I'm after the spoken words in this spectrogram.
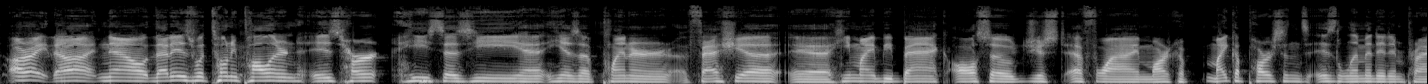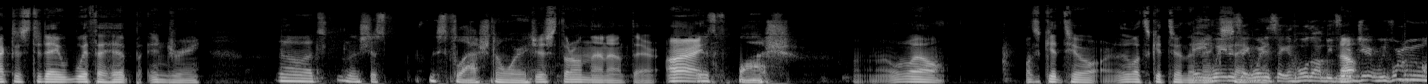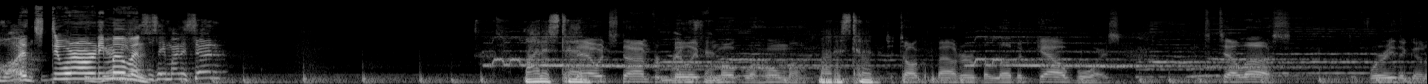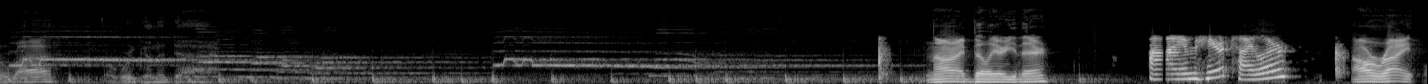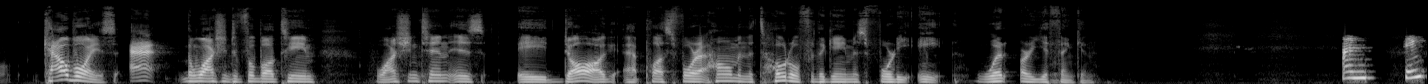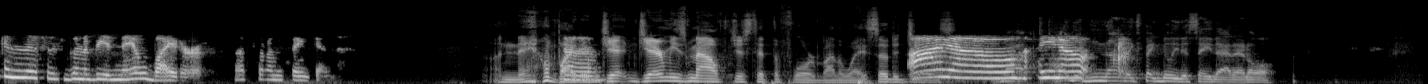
All right. Uh, now that is what Tony Pollard is hurt. He says he uh, he has a plantar fascia. Uh, he might be back. Also, just FYI, Mark, Micah Parsons is limited in practice today with a hip injury. No, that's that's just it's flash. Don't worry. Just throwing that out there. All right. It's flash. Well, let's get to let's get to the hey, next. wait a segment. second. Wait a second. Hold on. Before No. Jer- before we move oh, on, It's we're already Jeremy moving. Also say minus ten. Minus 10. Now it's time for Billy from Oklahoma Minus 10. to talk about her beloved Cowboys and to tell us if we're either gonna ride or we're gonna die. All right, Billy, are you there? I am here, Tyler. All right. Cowboys at the Washington football team. Washington is a dog at plus four at home, and the total for the game is 48. What are you thinking? I'm thinking this is going to be a nail biter. That's what I'm thinking. A nail biter. Um, Jer- Jeremy's mouth just hit the floor, by the way. So did I Jerry's. know, you I know, did not expect Billy to say that at all.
